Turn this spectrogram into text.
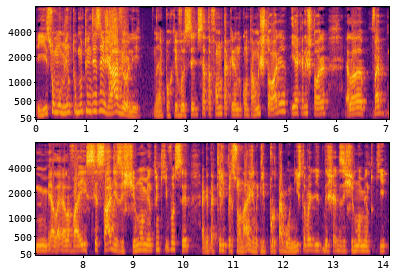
E isso é um momento muito indesejável ali, né? Porque você de certa forma está querendo contar uma história e aquela história ela vai, ela, ela vai cessar de existir no momento em que você daquele personagem, daquele protagonista vai deixar de existir no momento que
